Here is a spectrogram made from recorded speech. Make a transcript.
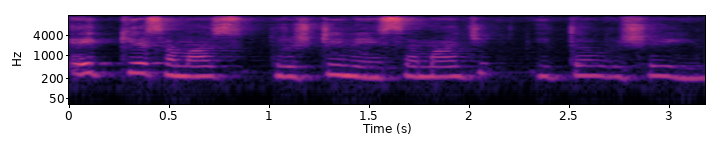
ऐक्य समाज दृष्टीने सामाजिक हिताविषयी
